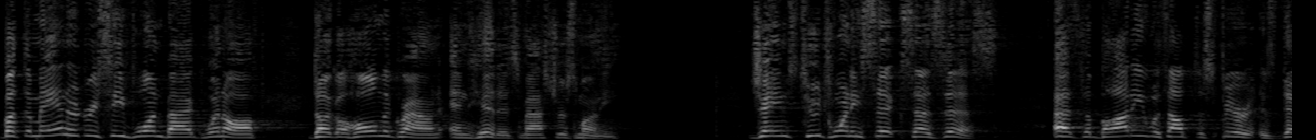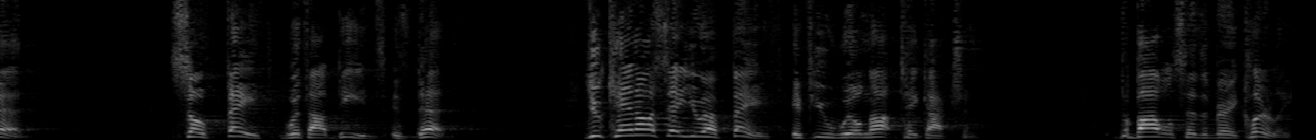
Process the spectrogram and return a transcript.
But the man who'd received one bag went off dug a hole in the ground, and hid his master's money. James 2:26 says this, as the body without the spirit is dead, so faith without deeds is dead. You cannot say you have faith if you will not take action. The Bible says it very clearly.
